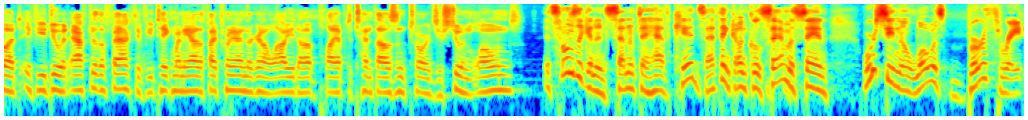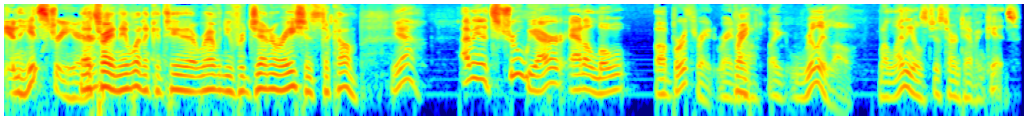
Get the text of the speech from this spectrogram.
But if you do it after the fact, if you take money out of the 529, they're going to allow you to apply up to 10000 towards your student loans. It sounds like an incentive to have kids. I think Uncle Sam is saying we're seeing the lowest birth rate in history here. That's right. And they want to continue that revenue for generations to come. Yeah. I mean, it's true. We are at a low uh, birth rate right, Right. now, like really low. Millennials just aren't having kids.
